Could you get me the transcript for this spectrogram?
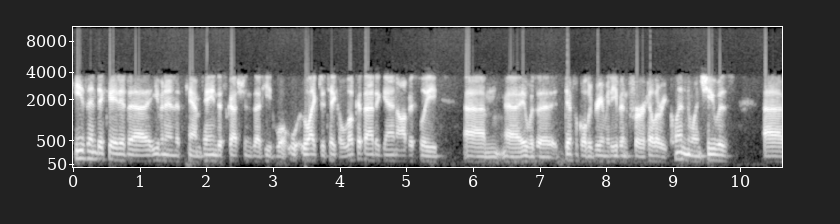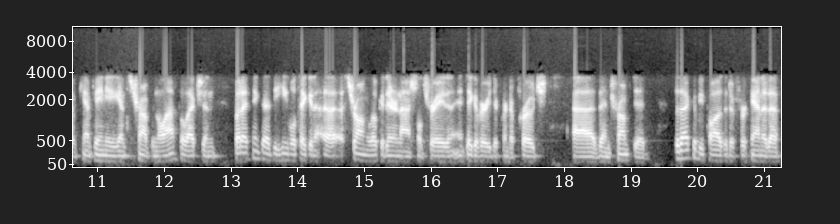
He's indicated, uh, even in his campaign discussions, that he'd w- w- like to take a look at that again. Obviously, um, uh, it was a difficult agreement even for Hillary Clinton when she was campaigning against Trump in the last election. But I think that he will take a, a strong look at international trade and, and take a very different approach uh, than Trump did. So that could be positive for Canada.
